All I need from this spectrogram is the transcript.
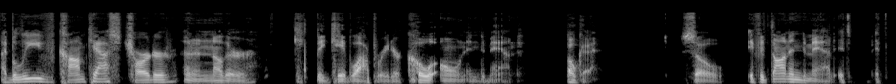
I believe Comcast, Charter, and another big cable operator co-own In Demand. Okay. So if it's on In Demand, it's it's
